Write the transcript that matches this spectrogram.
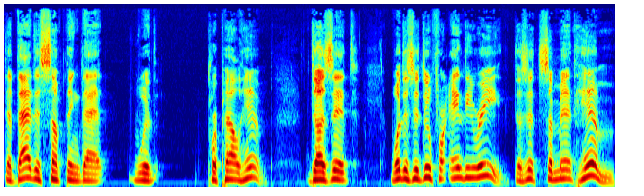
that that is something that would propel him. Does it? What does it do for Andy Reid? Does it cement him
